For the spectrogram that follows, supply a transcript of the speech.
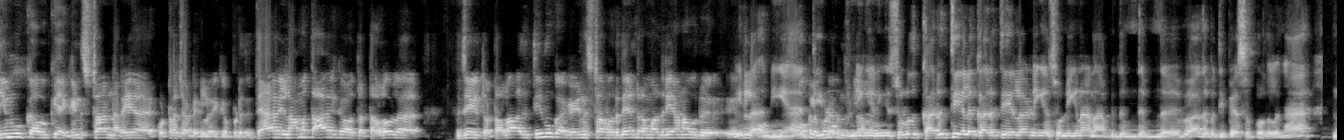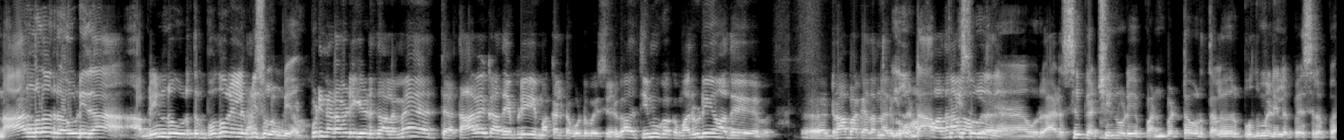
திமுகவுக்கு எகென்ஸ்டா நிறைய குற்றச்சாட்டுகள் வைக்கப்படுது. தேவையில்லாம தாவேக்காவை தொட்டாலோ இல்ல விஜய் தொட்டாலோ அது திமுக எகென்ஸ்டா வருதேன்ற மாதிரியான ஒரு இல்ல நீங்க. நீங்க நீங்க சொல்றது கருத்தியல கருத்தியலா நீங்க சொன்னீங்கன்னா நான் இந்த இந்த- விவாதத்தை பத்தி பேச போறது இல்லைங்க நாங்களும் ரவுடி தான் அப்படின்னு ஒருத்தர் பொது வழியில எப்படி சொல்ல முடியும் எப்படி நடவடிக்கை எடுத்தாலுமே தாவேக்கா அதை எப்படி மக்கள்கிட்ட கொண்டு போய் சேருக்கோ அது திமுக மறுபடியும் அது டிராபேக்கா தானே இருக்கும் அதனால சொல்லுங்க ஒரு அரசியல் கட்சியினுடைய பண்பட்ட ஒரு தலைவர் பொதுமேடையில பேசுறப்ப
